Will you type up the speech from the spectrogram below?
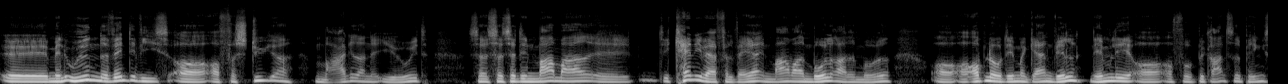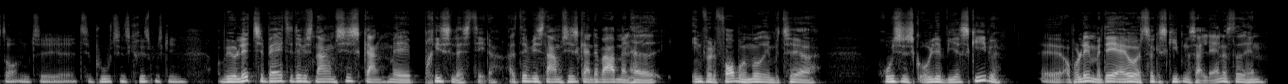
øh, men uden nødvendigvis at, at forstyrre markederne i øvrigt. Så, så, så det er en meget, meget, øh, det kan i hvert fald være en meget, meget målrettet måde at, at opnå det, man gerne vil, nemlig at, at få begrænset pengestrømmen til, til Putins krigsmaskine. Og vi er jo lidt tilbage til det, vi snakkede om sidste gang med priselasticiteter. Altså det, vi snakkede om sidste gang, det var, at man havde indført et forbud mod at importere russisk olie via skibe. Øh, og problemet med det er jo, at så kan skibene sejle et andet sted hen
